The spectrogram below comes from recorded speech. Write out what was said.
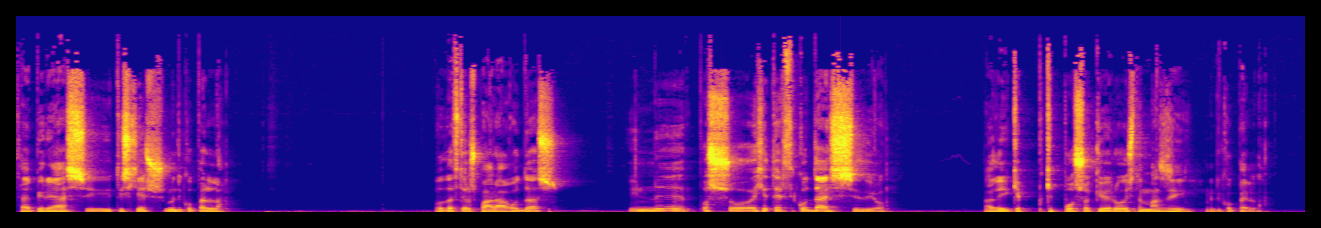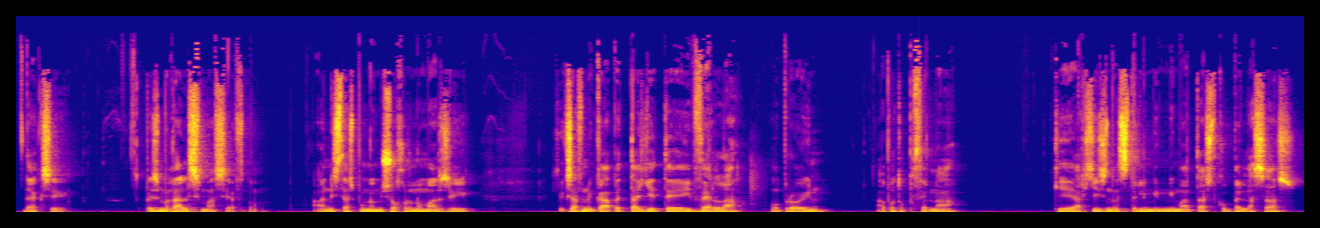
θα επηρεάσει τη σχέση σου με την κοπέλα. Ο δεύτερος παράγοντας είναι πόσο έχετε έρθει κοντά εσείς οι δύο. Δηλαδή και, και πόσο καιρό είστε μαζί με την κοπέλα. Εντάξει. Παίζει μεγάλη σημασία αυτό. Αν είστε ας πούμε μισό χρόνο μαζί και ξαφνικά πετάγεται η βέλα ο πρώην από το πουθενά και αρχίζει να στέλνει μηνύματα στην κοπέλα σας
